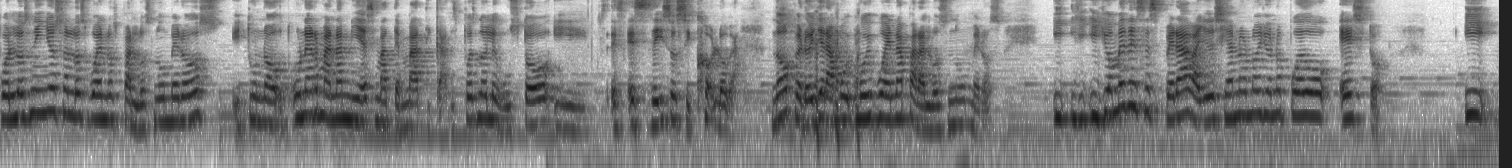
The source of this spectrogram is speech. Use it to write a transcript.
pues los niños son los buenos para los números y tú no. Una hermana mía es matemática, después no le gustó y se hizo psicóloga, ¿no? Pero ella era muy, muy buena para los números. Y yo me desesperaba, yo decía, no, no, yo no puedo esto. Y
